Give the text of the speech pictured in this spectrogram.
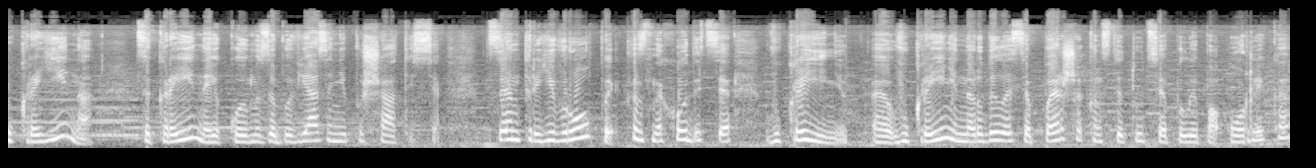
Україна це країна, якою ми зобов'язані пишатися. Центр Європи знаходиться в Україні. Е, В Україні народилася перша конституція Пилипа Орліка.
